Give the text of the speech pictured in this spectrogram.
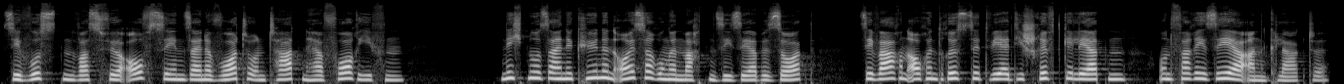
Sie wussten, was für Aufsehen seine Worte und Taten hervorriefen. Nicht nur seine kühnen Äußerungen machten sie sehr besorgt, sie waren auch entrüstet, wie er die Schriftgelehrten und Pharisäer anklagte.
